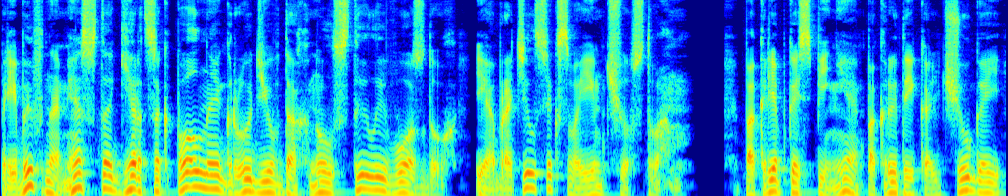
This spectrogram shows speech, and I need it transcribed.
Прибыв на место, герцог полной грудью вдохнул стылый воздух и обратился к своим чувствам. По крепкой спине, покрытой кольчугой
